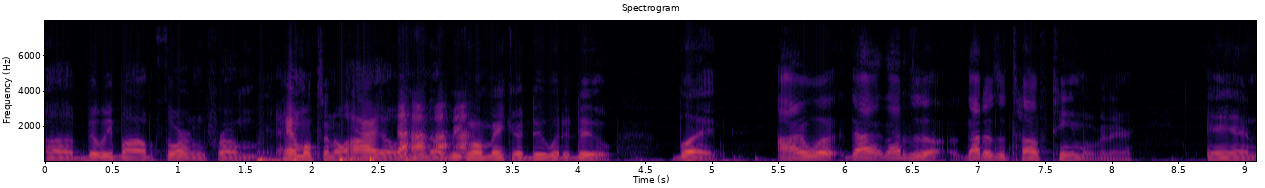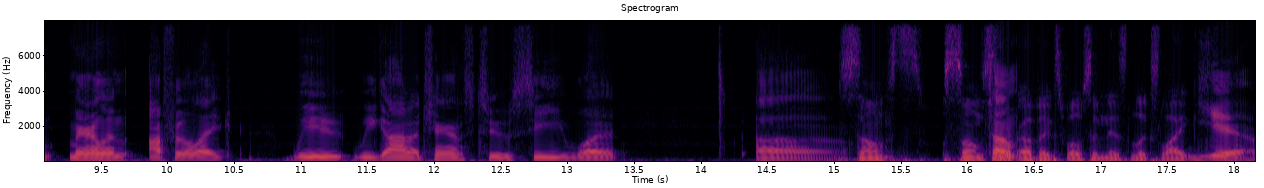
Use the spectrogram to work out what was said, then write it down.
uh, Billy Bob Thornton from Hamilton, Ohio. and, you know, we gonna make her do what it do. But Iowa, that that is a that is a tough team over there, And Maryland, I feel like we we got a chance to see what uh Some some, Some- sort of explosiveness looks like. yeah.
